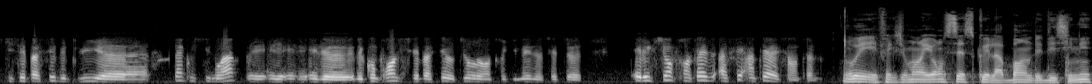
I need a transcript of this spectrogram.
ce qui s'est passé depuis cinq ou six mois et, et, et de, de, comprendre ce qui s'est passé autour entre guillemets de cette élection française assez intéressante. Oui, effectivement, et on sait ce que la bande dessinée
